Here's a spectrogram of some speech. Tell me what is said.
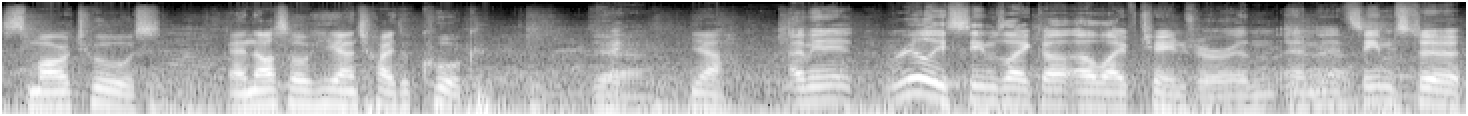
small tools, and also he can try to cook. Yeah. Yeah. I mean, it really seems like a, a life changer, and, and it seems to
